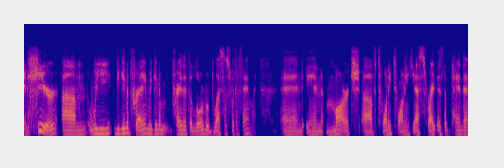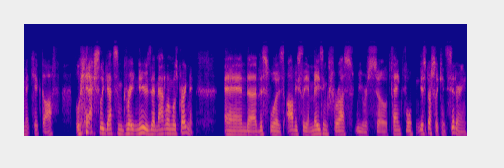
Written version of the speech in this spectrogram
and here um, we begin to pray and we begin to pray that the Lord would bless us with a family. And in March of 2020, yes, right as the pandemic kicked off, we actually got some great news that Madeline was pregnant. And uh, this was obviously amazing for us. We were so thankful, especially considering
